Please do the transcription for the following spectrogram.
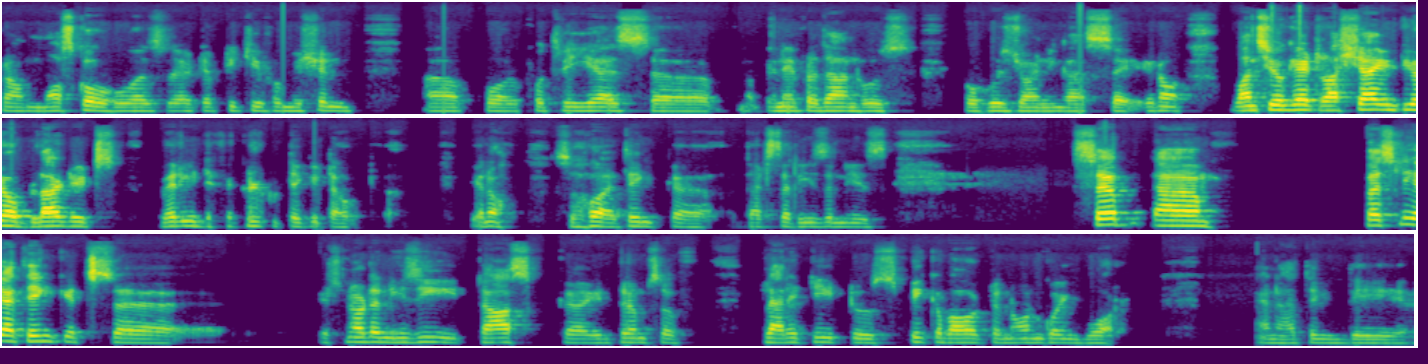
from Moscow, who was the deputy chief of mission uh, for for three years, uh, Binay Pradhan, who's who's joining us. you know, once you get Russia into your blood, it's very difficult to take it out. You know, so I think that's the reason is so, um, firstly, I think it's uh, it's not an easy task uh, in terms of clarity to speak about an ongoing war, and I think the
